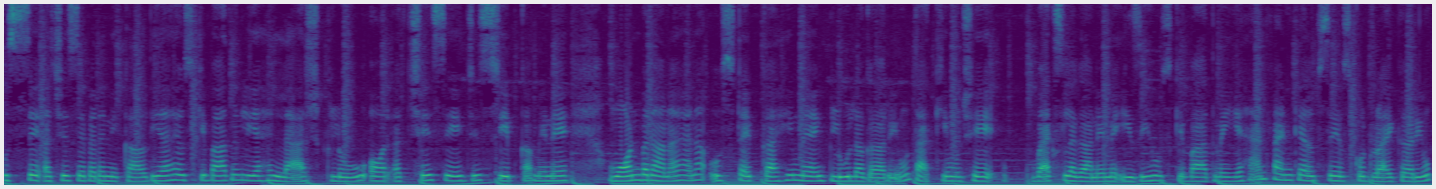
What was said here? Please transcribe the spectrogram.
उससे अच्छे से मैंने निकाल दिया है। उसके बाद में लिया है लैश ग्लू और अच्छे से जिस शेप का मैंने वॉन्ड बनाना है ना, उस टाइप का ही मैं ग्लू लगा रही हूँ ताकि मुझे वैक्स लगाने में इजी हो। उसके बाद मैं ये हैंड फ़ैन के हेल्प से उसको ड्राई कर रही हूँ।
